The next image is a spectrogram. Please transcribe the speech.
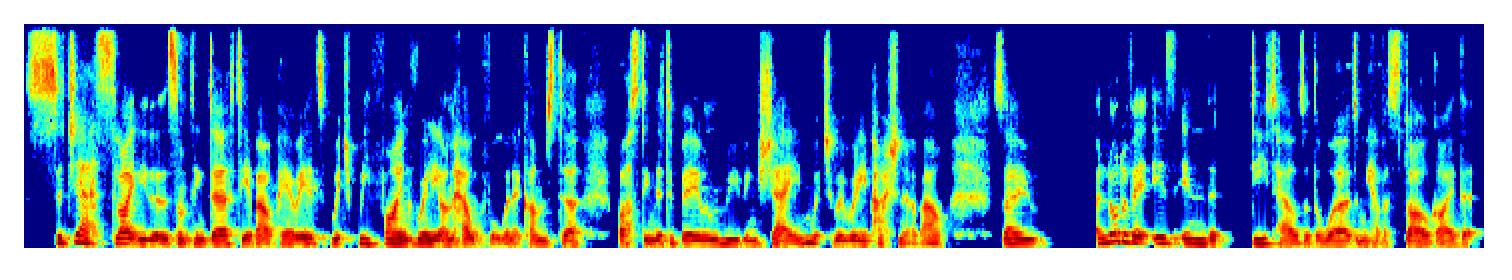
suggests slightly that there's something dirty about periods, which we find really unhelpful when it comes to busting the taboo and removing shame, which we're really passionate about. So, a lot of it is in the details of the words, and we have a style guide that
